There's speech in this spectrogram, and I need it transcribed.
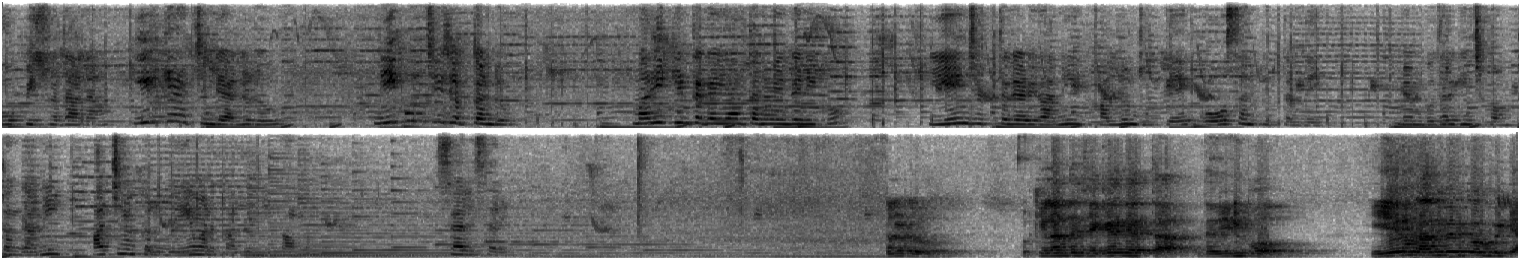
ఓ పిస్వదానా ఈడికే వచ్చింది అల్లుడు. నీ గురించి చెప్తాడు. మరీ ఇంత గయ్యాలతనం ఏంది నీకు? ఏం చెప్తలేడు కానీ అల్లుని చూస్తే గోస్ అనిపిస్తుంది మేము బుదరిగించి పంపుతాం కానీ నువ్వు ఏమనక అల్లుడిని పాపం. సరే సరే. అల్లుడు కిలంతా తెస్తా ఇంత వినిపో ఏం రంది పెట్టుకో బిడ్డ.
